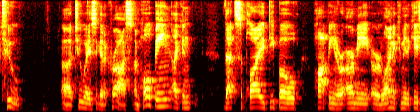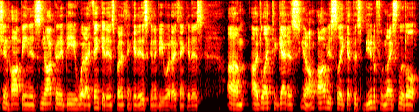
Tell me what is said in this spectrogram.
two uh, two ways to get across. I'm hoping I can that supply depot hopping or army or line of communication hopping is not going to be what I think it is, but I think it is going to be what I think it is. Um, I'd like to get is, you know, obviously get this beautiful, nice little.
